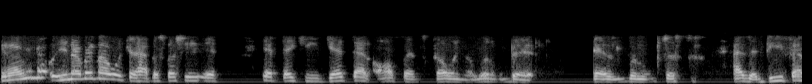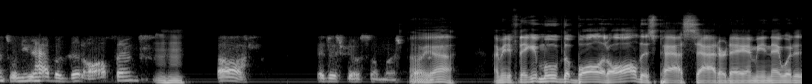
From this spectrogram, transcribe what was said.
you never know. You never know what could happen, especially if if they can get that offense going a little bit, and little- just as a defense, when you have a good offense, hmm oh, it just feels so much. Oh yeah. I mean, if they could move the ball at all this past Saturday, I mean, they would have.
